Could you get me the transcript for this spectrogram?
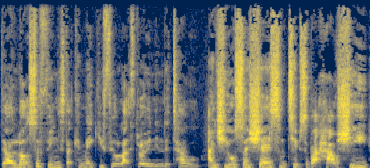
There are lots of things that can make you feel like throwing in the towel. And she also shares some tips about how she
